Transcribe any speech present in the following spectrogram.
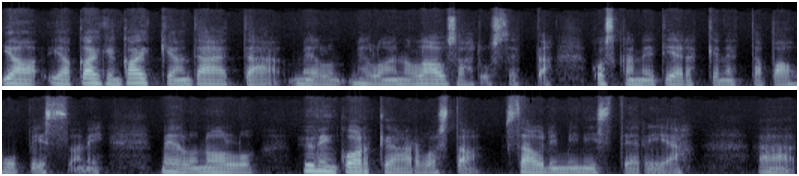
Ja, ja kaiken kaikkiaan tämä, että meillä on, meillä on aina lausahdus, että koska ne ei tiedä, kenet tapaa hupissa, niin meillä on ollut hyvin korkea-arvoista Saudi-ministeriä, ää,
